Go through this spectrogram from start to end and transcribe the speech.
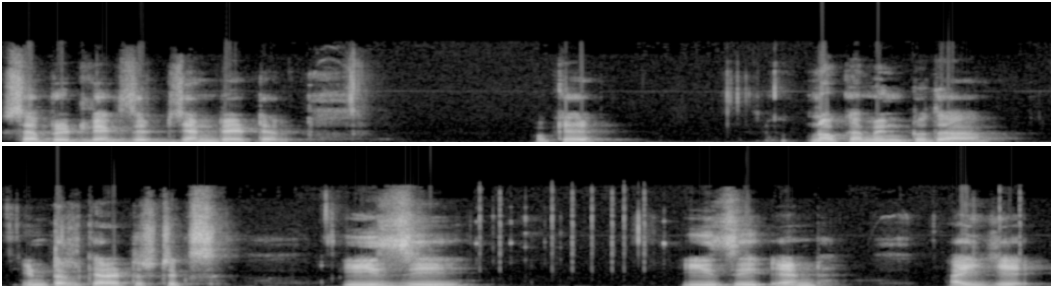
separately excited generator. Okay now coming to the internal characteristics. Eg eg and ia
